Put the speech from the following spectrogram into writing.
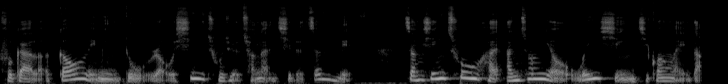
覆盖了高灵敏度柔性触觉传感器的阵列，掌心处还安装有微型激光雷达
